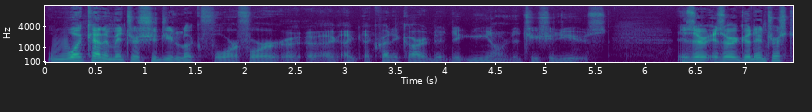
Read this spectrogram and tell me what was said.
What kind of interest should you look for for a, a, a credit card that, that you know that you should use? Is there is there a good interest?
